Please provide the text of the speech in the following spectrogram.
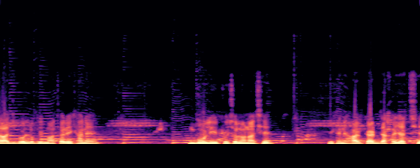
রাজবল্লভী মাতার এখানে বলির প্রচলন আছে। এখানে হারকাট দেখা যাচ্ছে।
